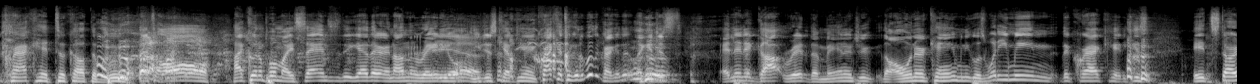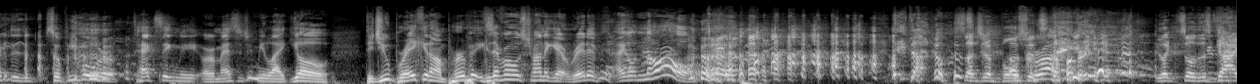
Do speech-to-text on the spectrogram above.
crackhead took out the booth. That's all. I couldn't put my sentences together, and on the radio, Yeah. you just kept hearing crackhead took out the booth, crackhead. Like it just, And then it got rid. Of the manager, the owner came and he goes, "What do you mean the crackhead?" Because it started. To, so people were texting me or messaging me like, "Yo, did you break it on purpose?" Because everyone was trying to get rid of it. I go, "No." They thought it was Such a bullshit crime. story. You're like, so this guy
